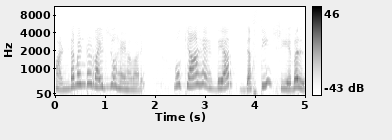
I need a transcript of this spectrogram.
फंडामेंटल राइट्स जो हैं हमारे, वो क्या है? They are justiciable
